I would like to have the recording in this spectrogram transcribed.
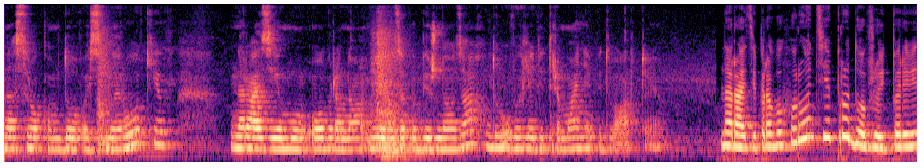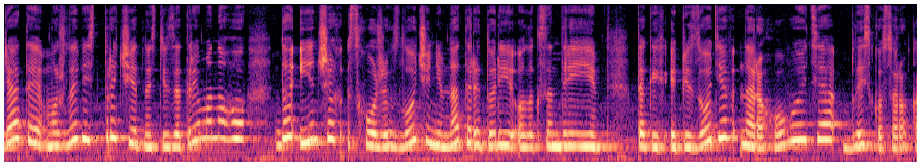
на сроком до 8 років. Наразі йому обрано міру запобіжного заходу у вигляді тримання під вартою. Наразі правоохоронці продовжують перевіряти можливість причетності затриманого до інших схожих злочинів на території Олександрії. Таких епізодів нараховується близько 40.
